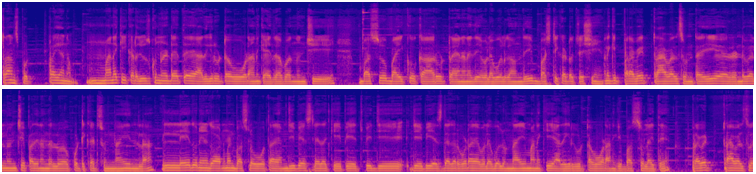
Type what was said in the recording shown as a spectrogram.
ట్రాన్స్పోర్ట్. ప్రయాణం. మనకి ఇక్కడ చూసుకున్నట్టయితే యాదగిరిగుట్ట పోవడానికి హైదరాబాద్ నుంచి బస్సు బైక్ కారు ట్రైన్ అనేది అవైలబుల్గా ఉంది. బస్ టికెట్ వచ్చేసి మనకి ప్రైవేట్ ట్రావెల్స్ ఉంటాయి. రెండు వేల నుంచి పదిహేను వందల లోపు టికెట్స్ ఉన్నాయి ఇందులో. లేదు నేను గవర్నమెంట్ బస్సులో పోతా. ఎంజీబీఎస్ లేదా కేపీహెచ్పి జే జేబీఎస్ దగ్గర కూడా అవైలబుల్ ఉన్నాయి. మనకి అదిగిరిగుట్ట పోవడానికి బస్సులు అయితే ప్రైవేట్ ట్రావెల్స్లో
